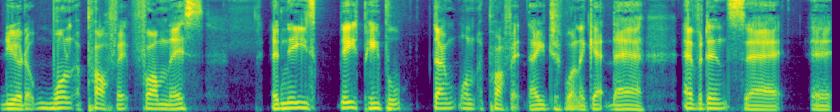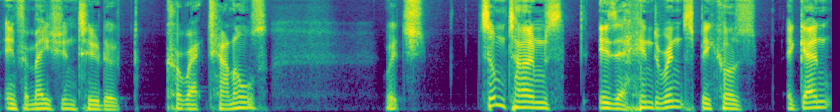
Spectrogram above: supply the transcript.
you know, want a profit from this, and these these people don't want a profit. They just want to get their evidence, their uh, information to the correct channels, which sometimes is a hindrance because again,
